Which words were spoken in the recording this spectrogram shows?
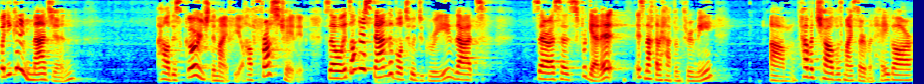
But you can imagine how discouraged they might feel, how frustrated. So it's understandable to a degree that Sarah says, forget it. It's not going to happen through me. Um, have a child with my servant Hagar.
